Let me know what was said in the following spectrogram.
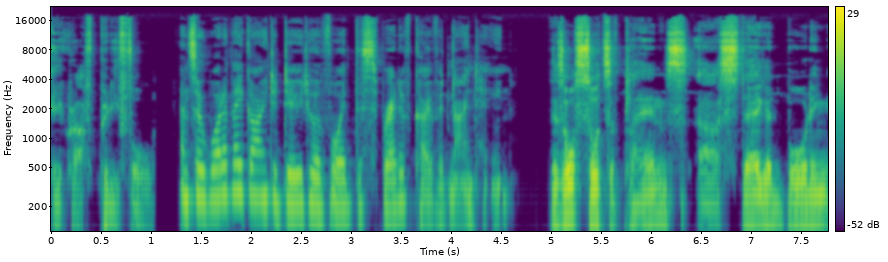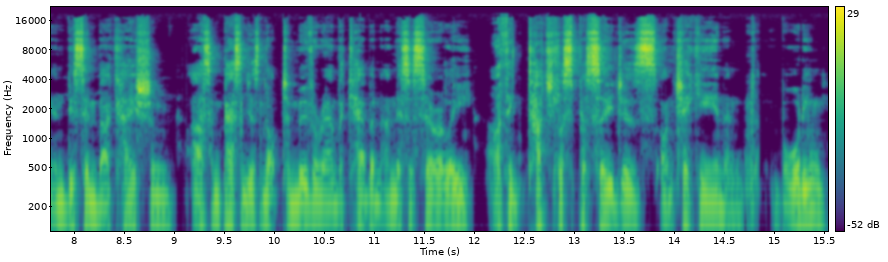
aircraft pretty full. And so, what are they going to do to avoid the spread of COVID 19? There's all sorts of plans uh, staggered boarding and disembarkation, asking passengers not to move around the cabin unnecessarily. I think touchless procedures on check in and boarding.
